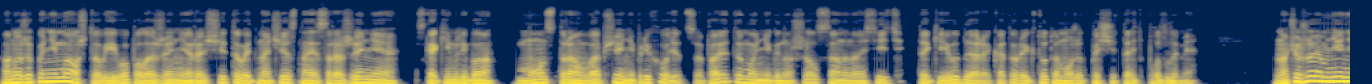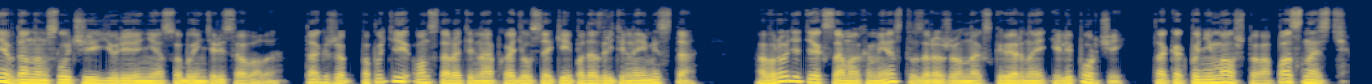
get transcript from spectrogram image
Он уже понимал, что в его положении рассчитывать на честное сражение с каким-либо Монстрам вообще не приходится, поэтому не гнушался наносить такие удары, которые кто-то может посчитать подлыми. Но чужое мнение в данном случае Юрия не особо интересовало. Также по пути он старательно обходил всякие подозрительные места, вроде тех самых мест, зараженных скверной или порчей, так как понимал, что опасность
